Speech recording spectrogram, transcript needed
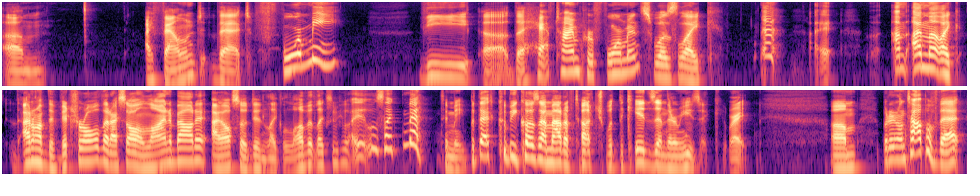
Um, I found that for me, the uh, the halftime performance was like, eh, I, I'm I'm not like I don't have the vitriol that I saw online about it. I also didn't like love it like some people. It was like meh to me, but that could be because I'm out of touch with the kids and their music, right? Um, but on top of that,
